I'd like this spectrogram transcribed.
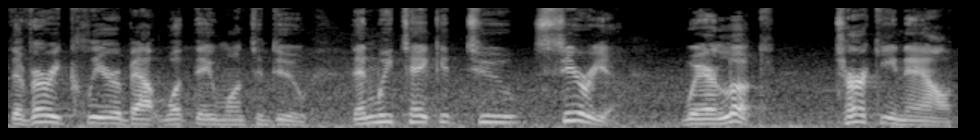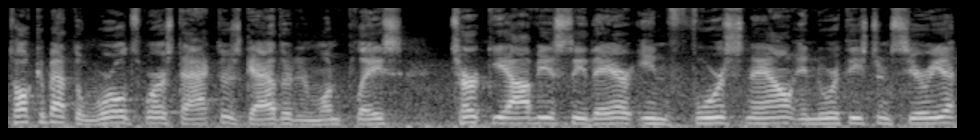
They're very clear about what they want to do. Then we take it to Syria, where, look, Turkey now, talk about the world's worst actors gathered in one place. Turkey, obviously, there in force now in northeastern Syria.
